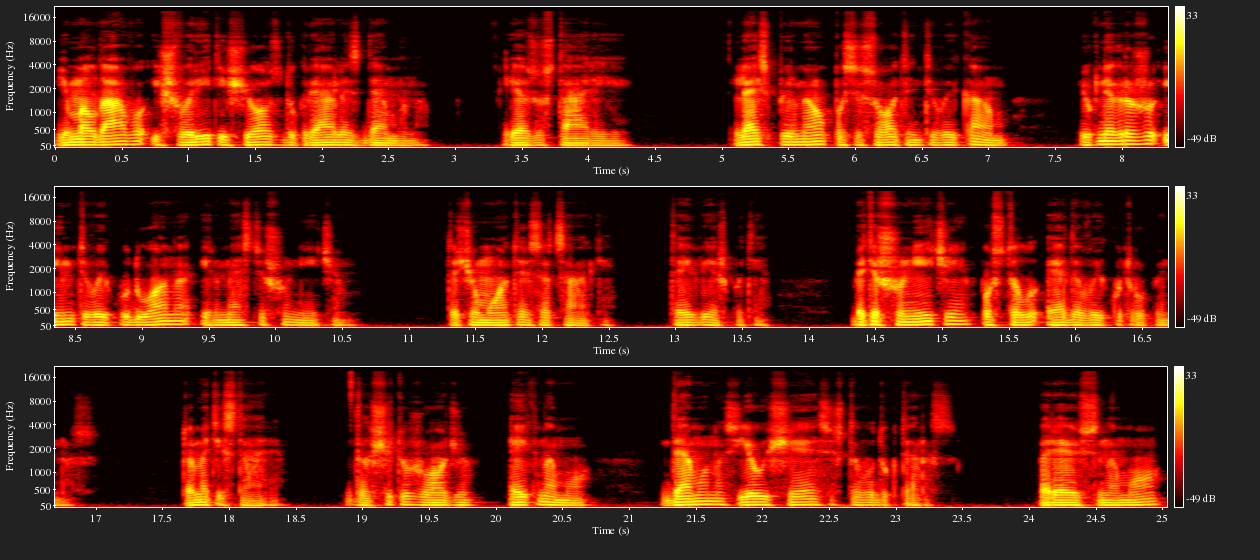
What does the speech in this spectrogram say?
Ji maldavo išvaryti iš jos dukrelės demoną. Jėzus tarė jai, leisk pirmiau pasisotinti vaikam, juk negražu imti vaikų duoną ir mesti šunyčiam. Tačiau moteris atsakė, tai viešpatė, bet ir šunyčiai po stalu ėda vaikų trupinius. Tuomet jis tarė, dėl šitų žodžių eik namo, demonas jau išėjęs iš tavo dukters. Parėjusi namo,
